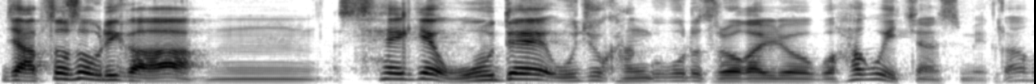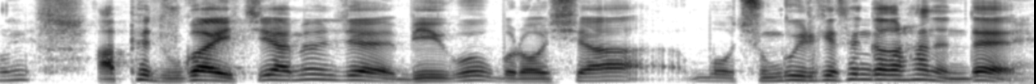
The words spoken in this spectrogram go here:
이제 앞서서 우리가 음, 세계 5대 우주 강국으로 들어가려고 하고 있지 않습니까? 그럼 앞에 누가 있지 하면 이제 미국, 뭐 러시아, 뭐 중국 이렇게 생각을 하는데 네.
